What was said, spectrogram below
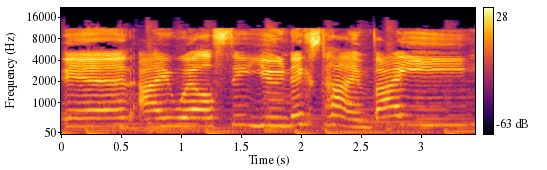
And I will see you next time. Bye!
